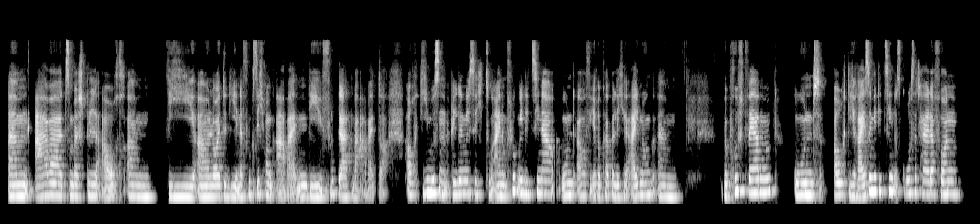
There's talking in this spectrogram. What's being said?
ähm, aber zum Beispiel auch ähm, die äh, Leute, die in der Flugsicherung arbeiten, die Flugdatenbearbeiter, auch die müssen regelmäßig zu einem Flugmediziner und auf ihre körperliche Eignung ähm, beprüft werden. Und auch die Reisemedizin ist großer Teil davon.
